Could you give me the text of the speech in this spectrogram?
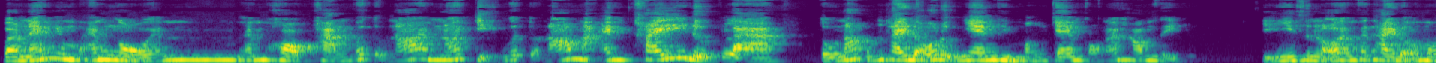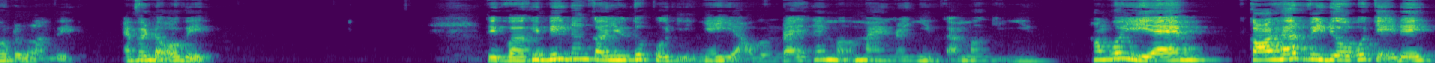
Và nếu như mà em ngồi, em em họp hành với tụi nó, em nói chuyện với tụi nó mà em thấy được là tụi nó cũng thay đổi được như em thì mừng cho em, còn nếu không thì chị nhiên xin lỗi, em phải thay đổi môi trường làm việc, em phải đổi việc. Tuyệt vời khi biết đến kênh youtube của chị nhi dạo gần đây, thấy mở mang ra, nhiều cảm ơn chị nhiều không có gì em, coi hết video của chị đi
